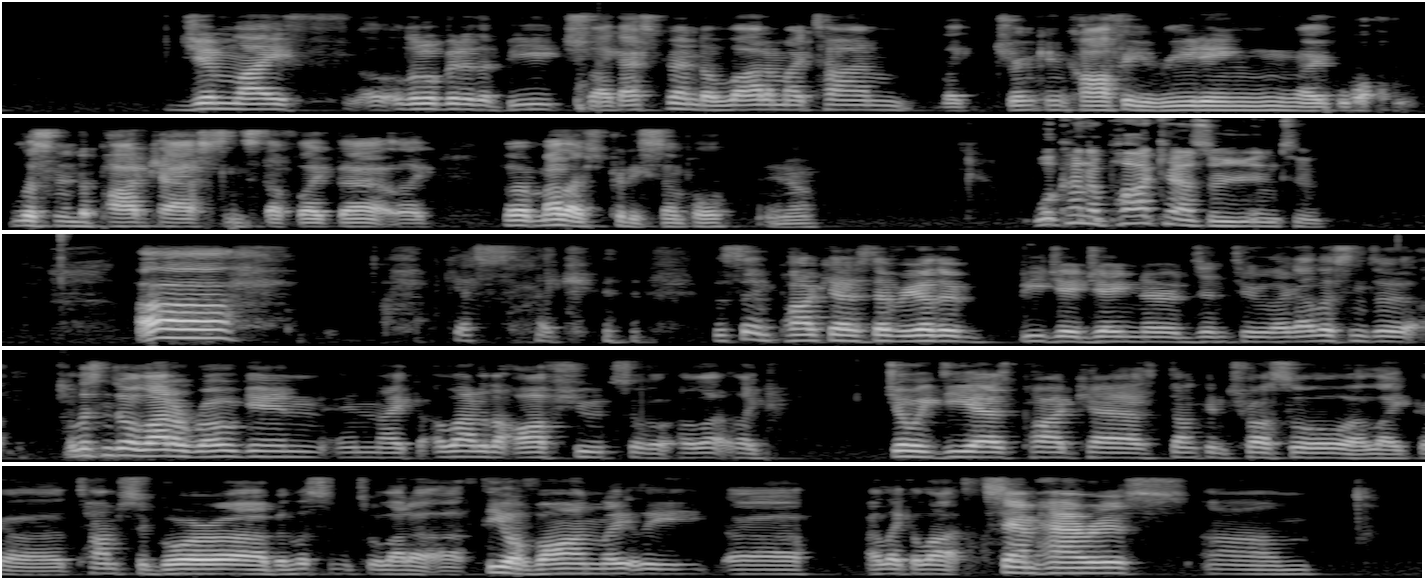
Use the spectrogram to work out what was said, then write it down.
gym life, a little bit of the beach. Like I spend a lot of my time like drinking coffee, reading, like listening to podcasts and stuff like that. Like my life's pretty simple, you know. What kind of podcasts are you into? Uh, guess like the same podcast every other BJJ nerd's into. Like I listen to I listen to a lot of Rogan and like a lot of the offshoots of a lot like Joey Diaz podcast, Duncan Trussell. I like uh, Tom Segura. I've been listening to a lot of uh, Theo Von lately. Uh, I like a lot Sam Harris. Um,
